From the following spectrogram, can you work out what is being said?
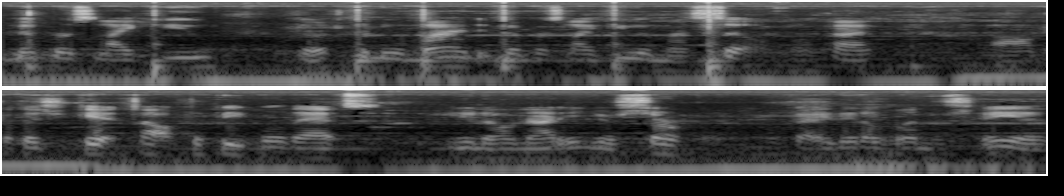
members like you, entrepreneur-minded members like you and myself, okay? Uh, because you can't talk to people that's, you know, not in your circle, okay? They don't understand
